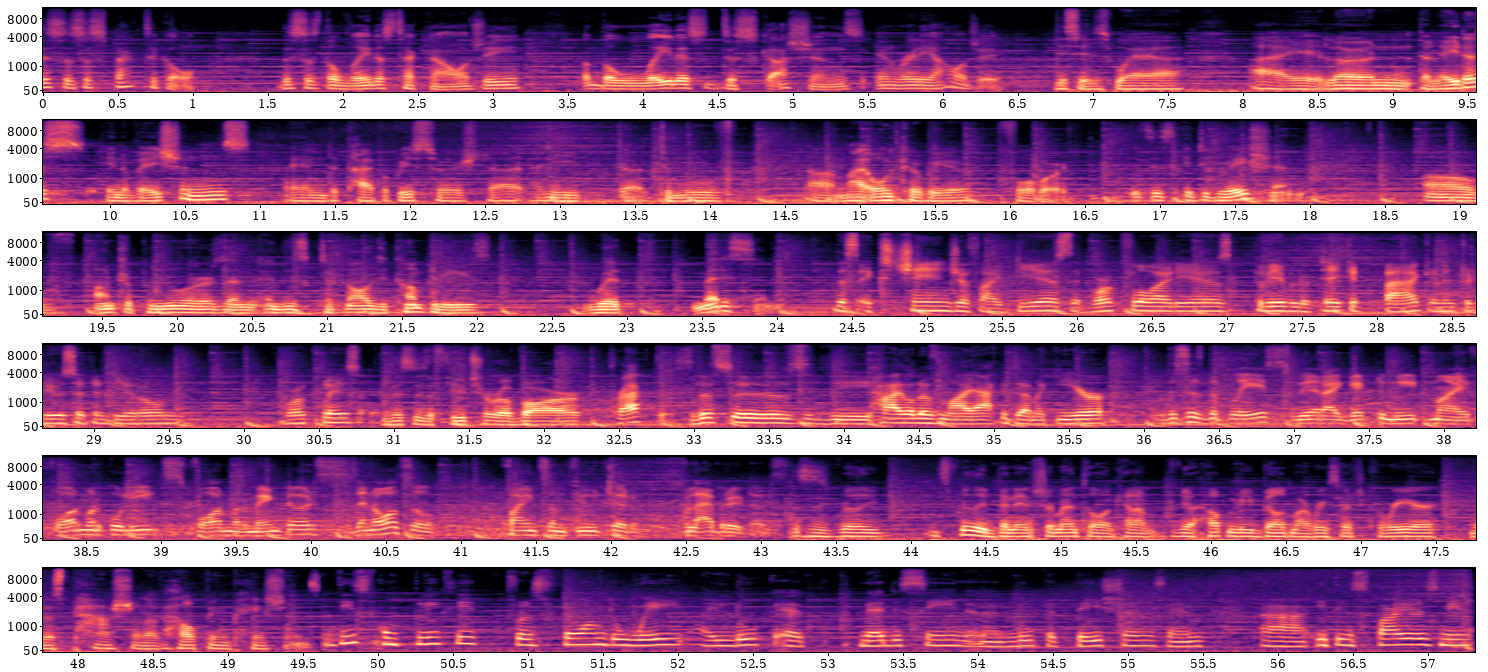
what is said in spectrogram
this is a spectacle. This is the latest technology, the latest discussions in radiology. This is where I learn the latest innovations and the type of research that I need uh, to move uh, my own career forward. It's this integration of entrepreneurs and, and these technology companies with medicine. This exchange of ideas and workflow ideas, to be able to take it back and introduce it into your own workplace. And this is the future of our practice. This is the highlight of my academic year. This is the place where I get to meet my former colleagues, former mentors, and also find some future collaborators. This is really, it's really been instrumental in kind of you know, helping me build my research career. This passion of helping patients. This completely transformed the way I look at medicine and I look at patients and uh, it inspires me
